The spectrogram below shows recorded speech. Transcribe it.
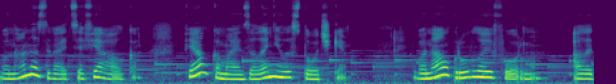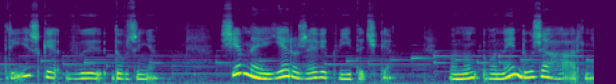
Вона називається фіалка. Фіалка має зелені листочки. Вона округлої форми, але трішки видовження. Ще в неї є рожеві квіточки. Вони дуже гарні.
